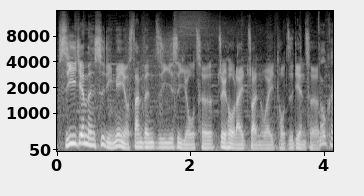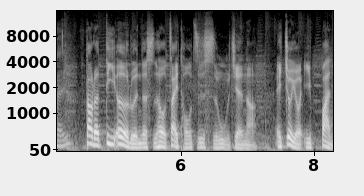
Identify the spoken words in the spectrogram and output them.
十一间门市里面有三分之一是油车，最后来转为投资电车。OK，到了第二轮的时候再投资十五间呐，哎，就有一半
